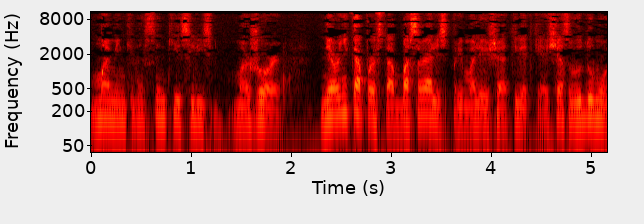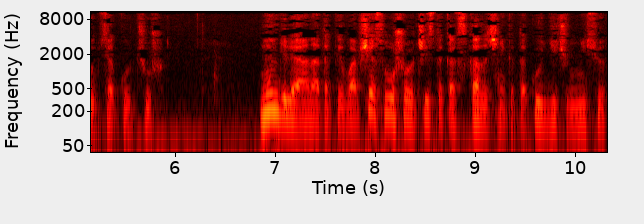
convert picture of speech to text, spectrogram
маменькины сынки слизь, мажоры, наверняка просто обосрались при малейшей ответке, а сейчас выдумывают всякую чушь. Мунделя она так и вообще слушала чисто как сказочника, такую дичь он несет.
